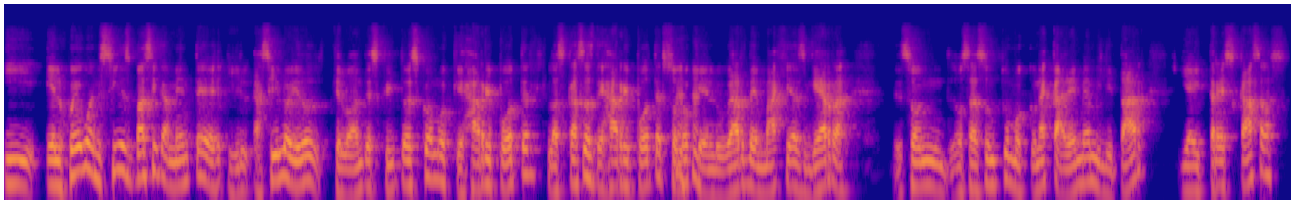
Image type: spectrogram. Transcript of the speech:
Y el juego en sí es básicamente, así lo he oído que lo han descrito, es como que Harry Potter, las casas de Harry Potter, solo que en lugar de magia es guerra. Son, o sea, son como una academia militar y hay tres casas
